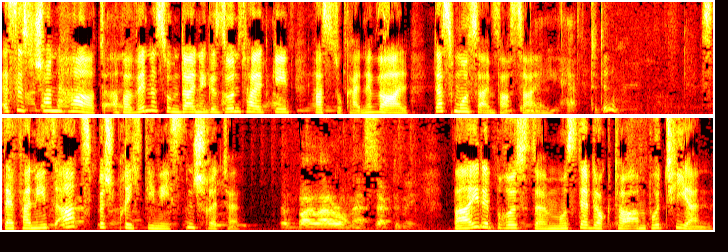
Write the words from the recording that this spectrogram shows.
Es ist schon hart, aber wenn es um deine Gesundheit geht, hast du keine Wahl. Das muss einfach sein. Stephanies Arzt bespricht die nächsten Schritte. Beide Brüste muss der Doktor amputieren.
